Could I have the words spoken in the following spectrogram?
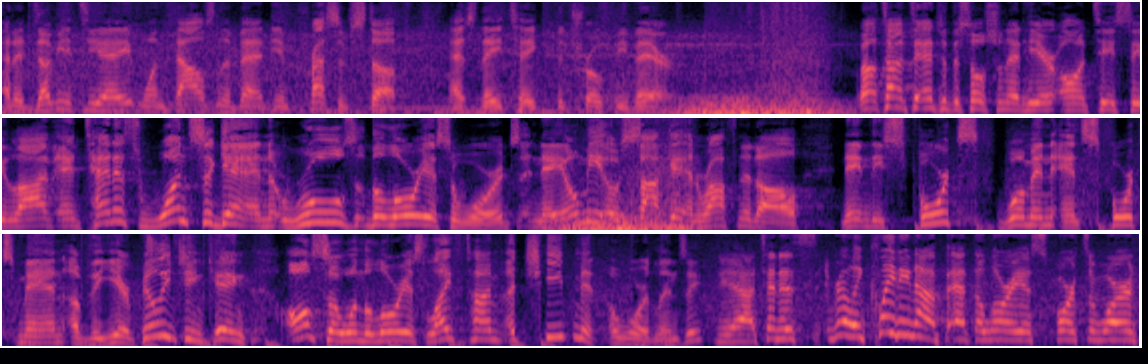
at a WTA 1000 event. Impressive stuff as they take the trophy there. Well, time to enter the social net here on TC Live. And tennis once again rules the Laureus Awards. Naomi Osaka and Rafa Nadal named the Sportswoman and Sportsman of the Year. Billie Jean King also won the Laureus Lifetime Achievement Award, Lindsay. Yeah, tennis really cleaning up at the Laureus Sports Awards.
